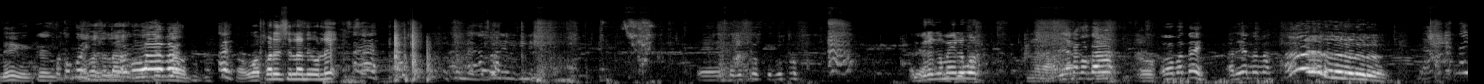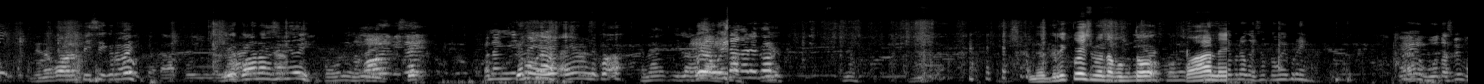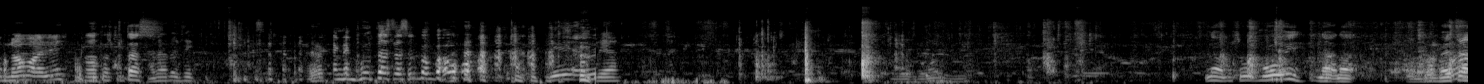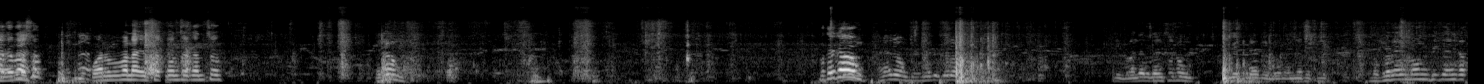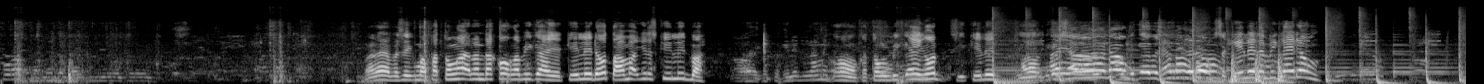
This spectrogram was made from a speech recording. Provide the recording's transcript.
kay apa sila? Cloud. Wa pa rin sila ni uli. Dire gamay luwat. Ariyan ako ka. Oh, patay. Ariyan na na. Ah, Hindi na ko ng PC ko rin. Hindi ko ng siri oy. Kanang Gani ayun ko ah. Kanang ilang. Nag-request mo na kung to. Kuhan eh. Guys, tungoy pre. Ay, butas may bugnawa niya eh. Putas, putas. Ano to sik? Ang nagbutas na sa babaw. Dire. Na, subo eh. Na, na. May sa na. Kuhan mo ba na isa kon sa kanso? Hello. Patay dong. Hello, hello, hello. Di ba daw sulong? Wait, dati ba na Magare mong di kanila kurap. Wala, basig mapatunga ng dako nga bigay. Kilid oh, tama gid sa kilid ba? Oh, katong bigay god, si kilid. Oh, bigay sa dong. Bigay mo sa dong. Sa kilid ang bigay dong.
